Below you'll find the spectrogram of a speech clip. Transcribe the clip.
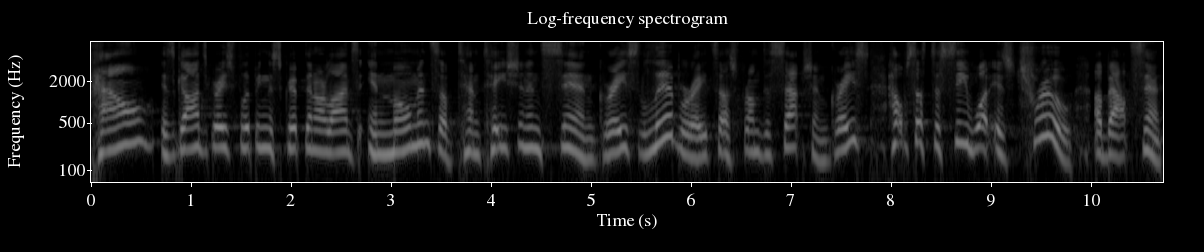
how is God's grace flipping the script in our lives? In moments of temptation and sin, grace liberates us from deception. Grace helps us to see what is true about sin.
